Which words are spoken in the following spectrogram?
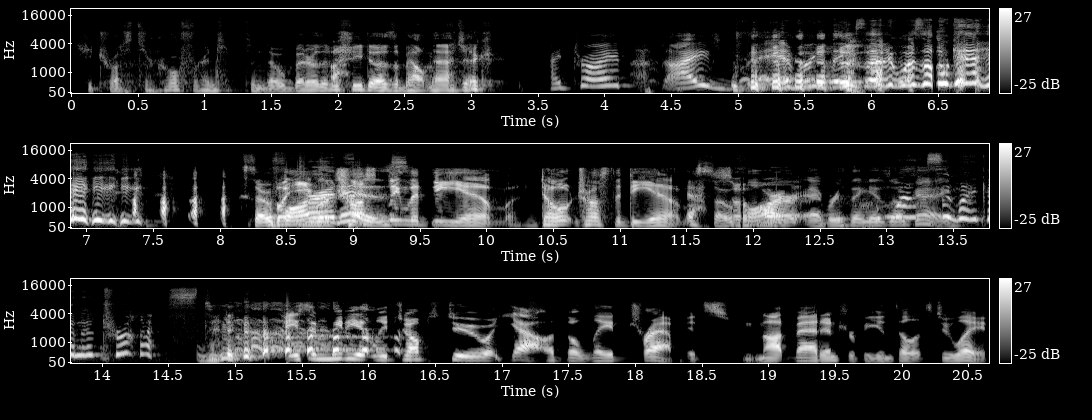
She trusts her girlfriend to know better than she does about magic. I tried. I everything said it was okay. So But far, you were it is. trusting the DM. Don't trust the DM. Yeah, so, so far, far- everything is what okay. else am I gonna trust? Ace immediately jumps to, yeah, a delayed trap. It's not bad entropy until it's too late.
